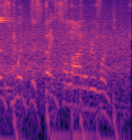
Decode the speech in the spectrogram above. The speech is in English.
Vegas with witness. Thanks a lot, everyone.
